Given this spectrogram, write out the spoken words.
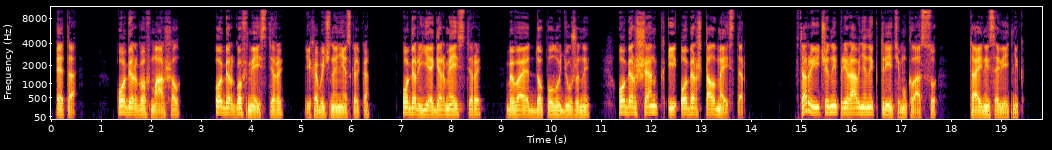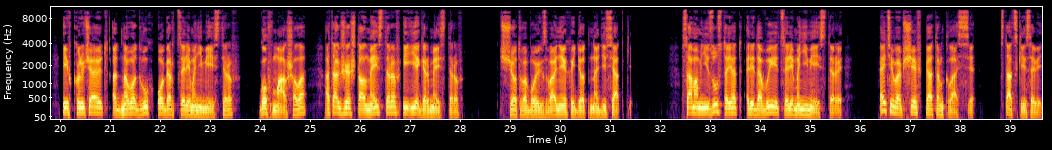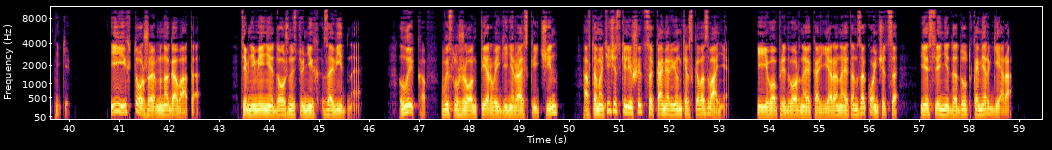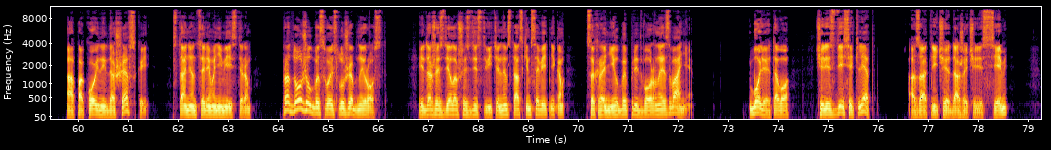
Это обергов-маршал, обергофмейстеры, их обычно несколько, обер-егермейстеры, бывает до полудюжины, обершенк и обершталмейстер. Вторые чины приравнены к третьему классу, тайный советник, и включают одного-двух обер-церемонимейстеров, гофмаршала, а также шталмейстеров и егермейстеров. Счет в обоих званиях идет на десятки. В самом низу стоят рядовые церемонимейстеры. Эти вообще в пятом классе, статские советники. И их тоже многовато. Тем не менее, должность у них завидная. Лыков, выслужил он первый генеральский чин, автоматически лишится камер-юнкерского звания, и его придворная карьера на этом закончится, если не дадут камергера. А покойный Дашевский стань он церемонимейстером, продолжил бы свой служебный рост и даже сделавшись действительным статским советником, сохранил бы придворное звание. Более того, через 10 лет, а за отличие даже через 7,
